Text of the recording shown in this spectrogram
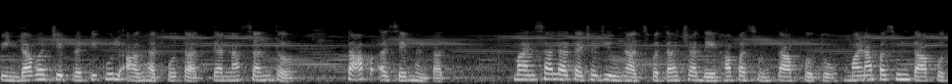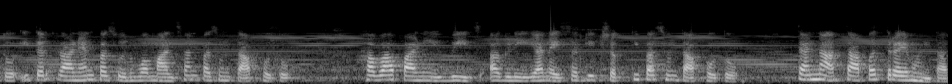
पिंडावर जे प्रतिकूल आघात होतात त्यांना संत ताप असे म्हणतात. माणसाला त्याच्या जीवनात स्वतःच्या देहापासून ताप होतो मनापासून ताप होतो इतर प्राण्यांपासून व माणसांपासून ताप होतो. हवा पाणी वीज अग्नी या नैसर्गिक शक्तीपासून ताप होतो त्यांना तापत्रय म्हणतात.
